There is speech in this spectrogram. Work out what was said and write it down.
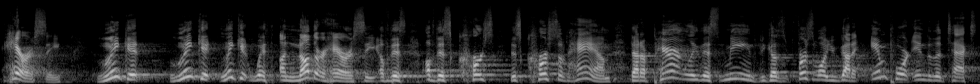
heresy. Link it, link it, link it with another heresy of this, of this curse, this curse of Ham that apparently this means because first of all, you've got to import into the text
